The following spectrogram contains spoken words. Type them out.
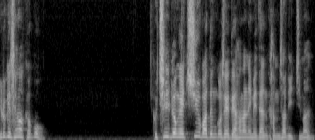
이렇게 생각하고 그 질병에 치유받은 것에 대한 하나님에 대한 감사도 있지만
